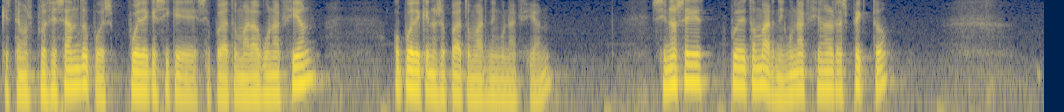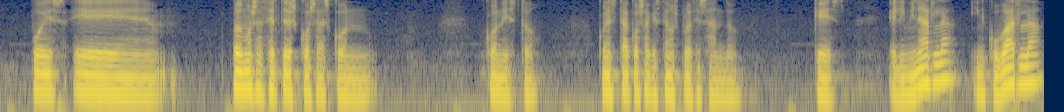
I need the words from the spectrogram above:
que estemos procesando, pues puede que sí que se pueda tomar alguna acción o puede que no se pueda tomar ninguna acción. Si no se puede tomar ninguna acción al respecto, pues eh, podemos hacer tres cosas con, con esto, con esta cosa que estemos procesando, que es eliminarla, incubarla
